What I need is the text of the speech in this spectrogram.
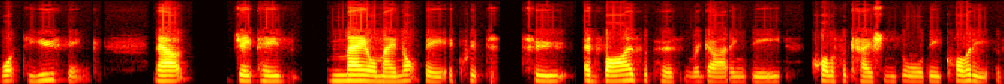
What do you think? Now, GPs may or may not be equipped to advise the person regarding the qualifications or the quality of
